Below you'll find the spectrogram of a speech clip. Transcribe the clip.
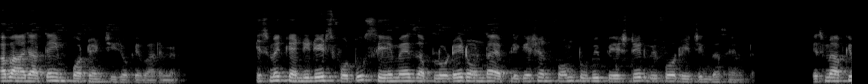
अब आ जाते हैं इंपॉर्टेंट चीज़ों के बारे में। इसमें candidates photo same as uploaded on the application form to be pasted before reaching the centre इसमें आपकी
